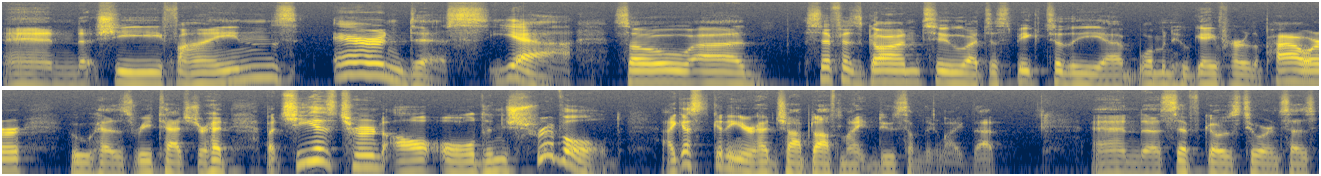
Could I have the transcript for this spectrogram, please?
And she finds Erendis. Yeah. So uh, Sif has gone to uh, to speak to the uh, woman who gave her the power, who has retouched her head, but she has turned all old and shriveled. I guess getting her head chopped off might do something like that. And uh, Sif goes to her and says,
